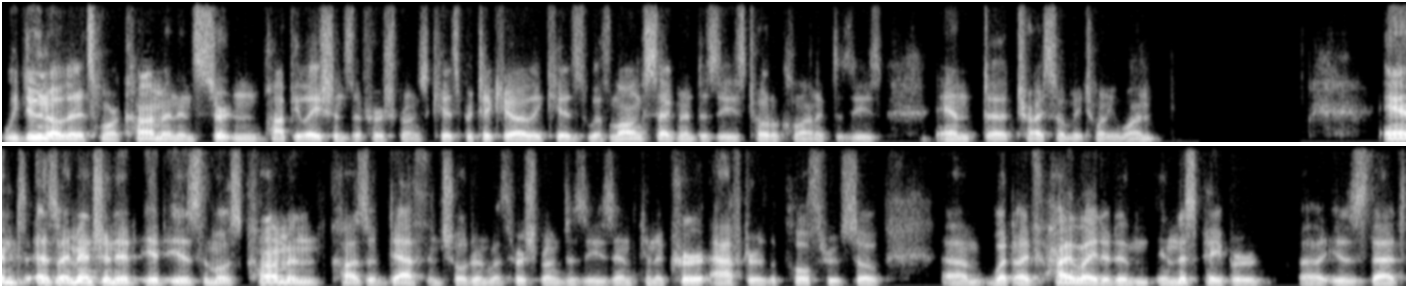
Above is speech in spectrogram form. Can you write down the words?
we do know that it's more common in certain populations of Hirschsprung's kids, particularly kids with long segment disease, total colonic disease, and uh, trisomy 21. And as I mentioned, it, it is the most common cause of death in children with Hirschsprung disease and can occur after the pull through. So um, what I've highlighted in, in this paper uh, is that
